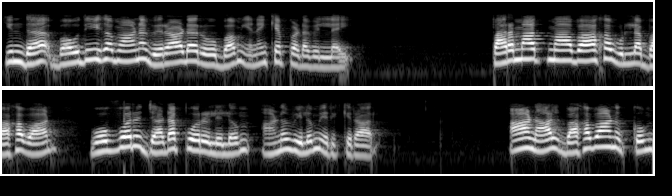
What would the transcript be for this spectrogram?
இந்த பௌதீகமான விராட ரூபம் இணைக்கப்படவில்லை. பரமாத்மாவாக உள்ள பகவான் ஒவ்வொரு ஜடப்பொருளிலும் அணுவிலும் இருக்கிறார். ஆனால் பகவானுக்கும்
